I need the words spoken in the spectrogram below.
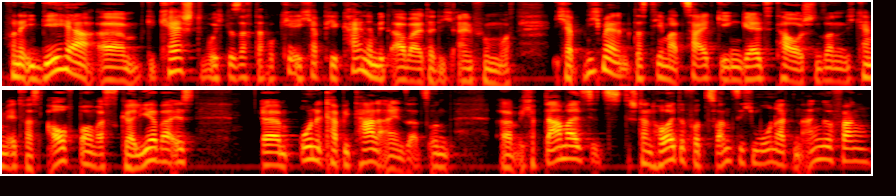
von der Idee her ähm, gecasht, wo ich gesagt habe, okay, ich habe hier keine Mitarbeiter, die ich einführen muss. Ich habe nicht mehr das Thema Zeit gegen Geld tauschen, sondern ich kann mir etwas aufbauen, was skalierbar ist, ähm, ohne Kapitaleinsatz. Und ähm, ich habe damals, jetzt stand heute vor 20 Monaten angefangen,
